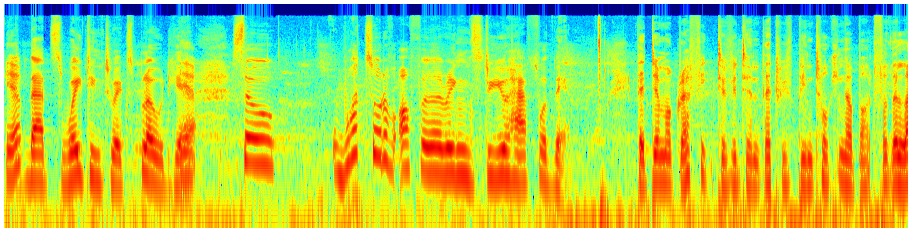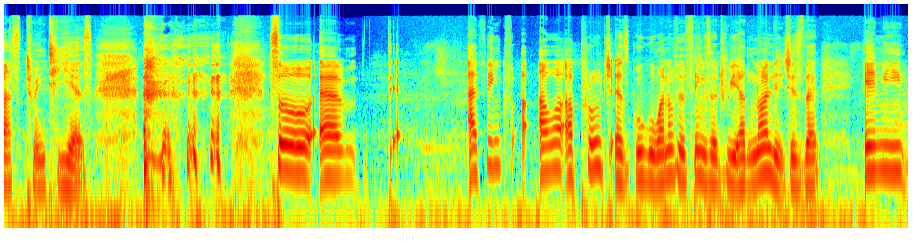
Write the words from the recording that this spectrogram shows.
yep. that's waiting to explode here. Yeah. So, what sort of offerings do you have for them? the demographic dividend that we've been talking about for the last 20 years. so, um, I think our approach as Google, one of the things that we acknowledge is that any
